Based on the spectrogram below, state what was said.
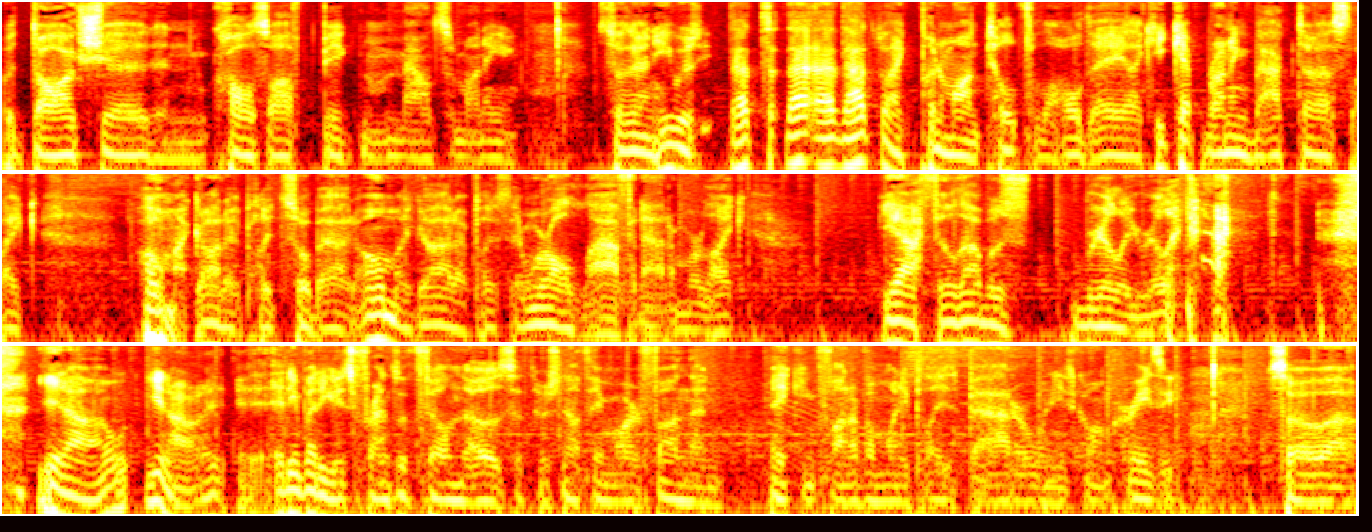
with dog shit and calls off big amounts of money. So then he was that that that like put him on tilt for the whole day. Like he kept running back to us like, "Oh my god, I played so bad. Oh my god, I played." And we're all laughing at him. We're like, "Yeah, Phil, that was really really bad." you know, you know, anybody who's friends with Phil knows that there's nothing more fun than making fun of him when he plays bad or when he's going crazy. So, uh,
